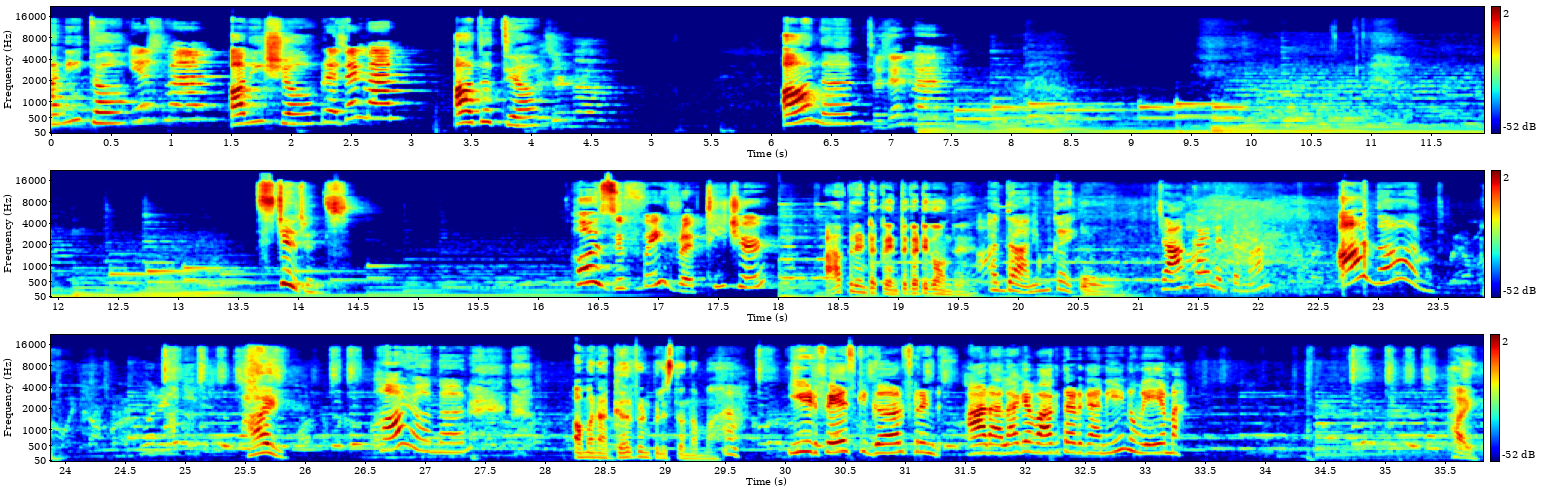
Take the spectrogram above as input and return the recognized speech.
Anitha Anisha Aditya Anand Students, who is your favorite teacher? Apple ఏంటక్క ఇంత గట్టిగా ఉంది అది దానిమ్మకాయ ఓ జాంకాయలెత్తమ్మా Anand! Hi Hi, Anand. అమ్మ నా గర్ల్ ఫ్రెండ్ పిలుస్తుందమ్మా. ఈడి ఫేస్కి గర్ల్ ఫ్రెండ్. ఆడ అలాగే వాగుతాడు గాని నువ్వేయమ్మా హాయ్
